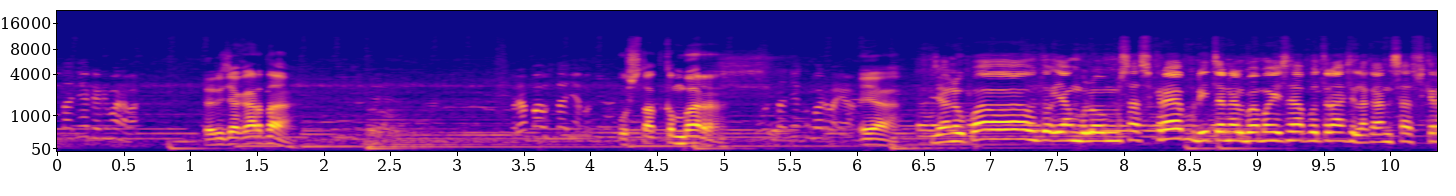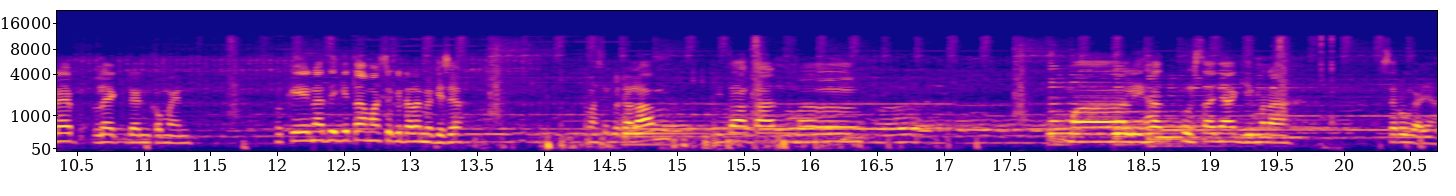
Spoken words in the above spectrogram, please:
Ustaznya dari mana, Pak? Dari Jakarta. Berapa ustaznya, Pak? Ustadz kembar. Ustaznya kembar, Pak ya? Iya. Jangan lupa untuk yang belum subscribe di channel Bambang Isa Putra silahkan subscribe, like dan komen. Oke, nanti kita masuk ke dalam ya guys ya. Masuk ke dalam, kita akan me- melihat ustaznya gimana. Seru nggak ya?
